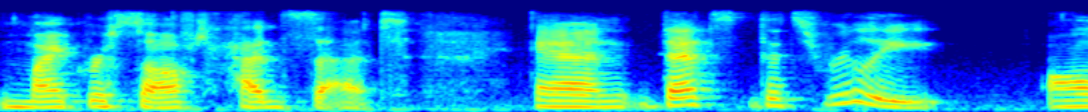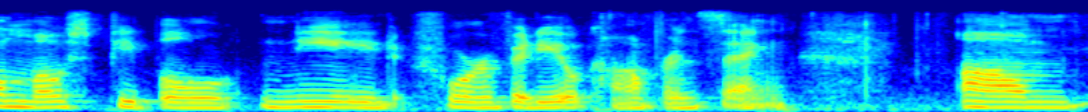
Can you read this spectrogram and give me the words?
Microsoft headset, and that's that's really all most people need for video conferencing. Um,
